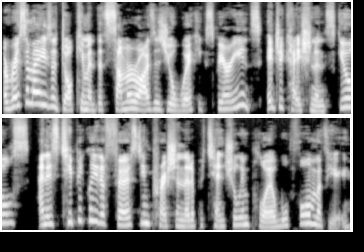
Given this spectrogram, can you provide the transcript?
A resume is a document that summarizes your work experience, education, and skills, and is typically the first impression that a potential employer will form of you.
